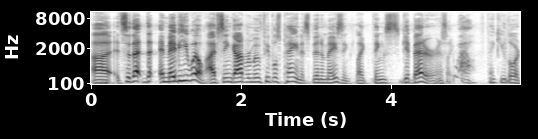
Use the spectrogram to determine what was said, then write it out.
Uh, so that, that, and maybe He will. I've seen God remove people's pain. It's been amazing. Like things get better, and it's like, wow, thank you, Lord.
